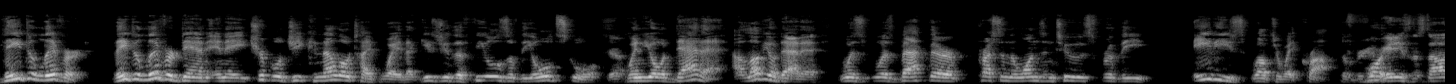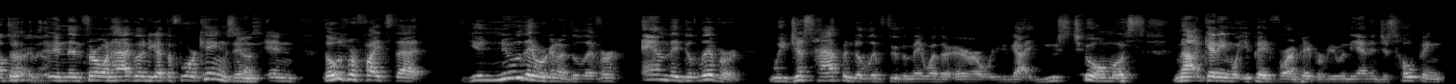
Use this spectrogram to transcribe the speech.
They delivered. They delivered Dan in a Triple G Canelo type way that gives you the feels of the old school. Yeah. When your daddy, I love your daddy, was was back there pressing the ones and twos for the 80s welterweight crop. The four- 80s nostalgia the- right and then throwing Hagler, and you got the four kings, and Yes. and those were fights that you knew they were going to deliver, and they delivered. We just happened to live through the Mayweather era where you got used to almost not getting what you paid for on pay per view in the end, and just hoping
